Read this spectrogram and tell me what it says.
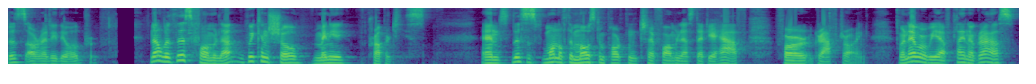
this is already the whole proof. Now with this formula we can show many properties. And this is one of the most important uh, formulas that you have for graph drawing. Whenever we have planar graphs,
